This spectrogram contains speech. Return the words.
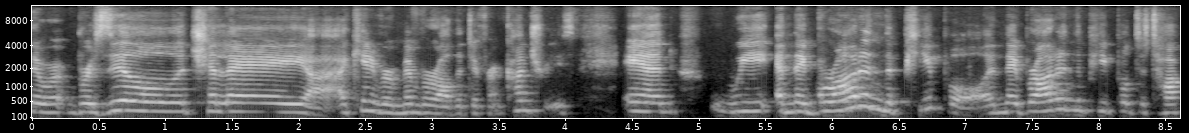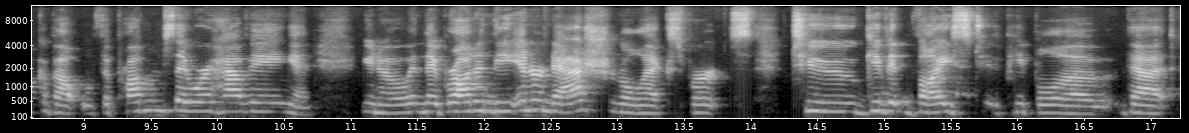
there were Brazil, Chile. Uh, I can't even remember all the different countries. And we and they brought in the people, and they brought in the people to talk about the problems they were having, and you know, and they brought in the international experts to give advice to the people uh, that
